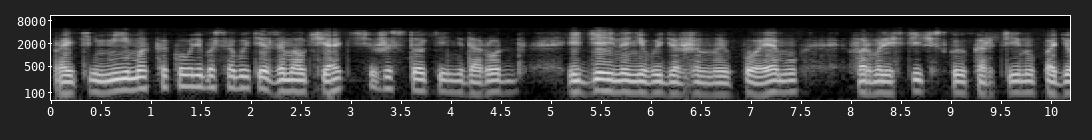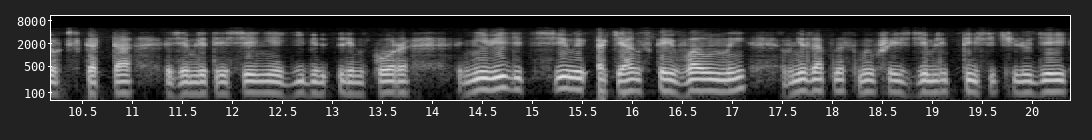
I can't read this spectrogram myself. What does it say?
пройти мимо какого-либо события, замолчать жестокий недород, идейно невыдержанную поэму, формалистическую картину, падеж скота, землетрясение, гибель линкора, не видеть силы океанской волны, внезапно смывшей с земли тысячи людей,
